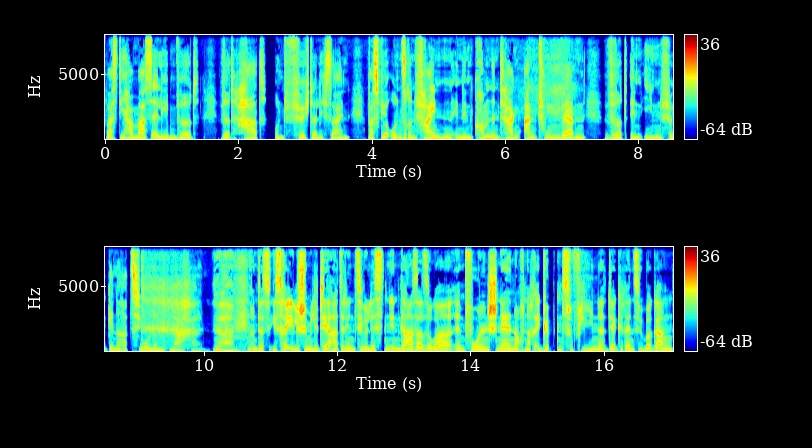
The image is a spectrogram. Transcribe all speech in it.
was die Hamas erleben wird, wird hart und fürchterlich sein. Was wir unseren Feinden in den kommenden Tagen antun werden, wird in ihnen für Generationen nachhallen. Ja, und das israelische Militär hatte den Zivilisten in Gaza sogar empfohlen, schnell noch nach Ägypten zu fliehen. Der Grenzübergang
